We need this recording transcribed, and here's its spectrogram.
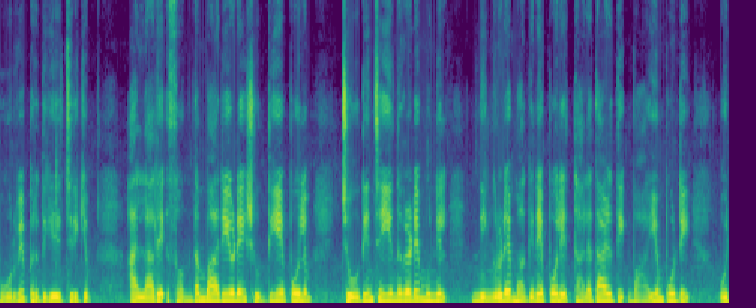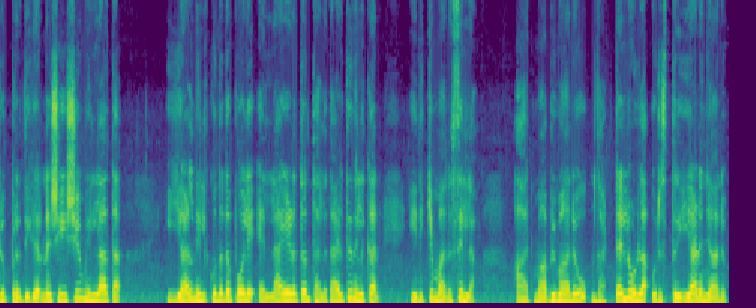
പൂർവി പ്രതികരിച്ചിരിക്കും. അല്ലാതെ സ്വന്തം ഭാര്യയുടെ ശുദ്ധിയെപ്പോലും ചോദ്യം ചെയ്യുന്നവരുടെ മുന്നിൽ നിങ്ങളുടെ മകനെ പോലെ തല താഴ്ത്തി വായും പൂട്ടി ഒരു പ്രതികരണശേഷിയും ഇല്ലാത്ത ഇയാൾ നിൽക്കുന്നത് പോലെ എല്ലായിടത്തും തലതാഴ്ത്തി നിൽക്കാൻ എനിക്ക് മനസ്സില്ല. ആത്മാഭിമാനവും നട്ടെല്ലുള്ള ഒരു സ്ത്രീയാണ് ഞാനും.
